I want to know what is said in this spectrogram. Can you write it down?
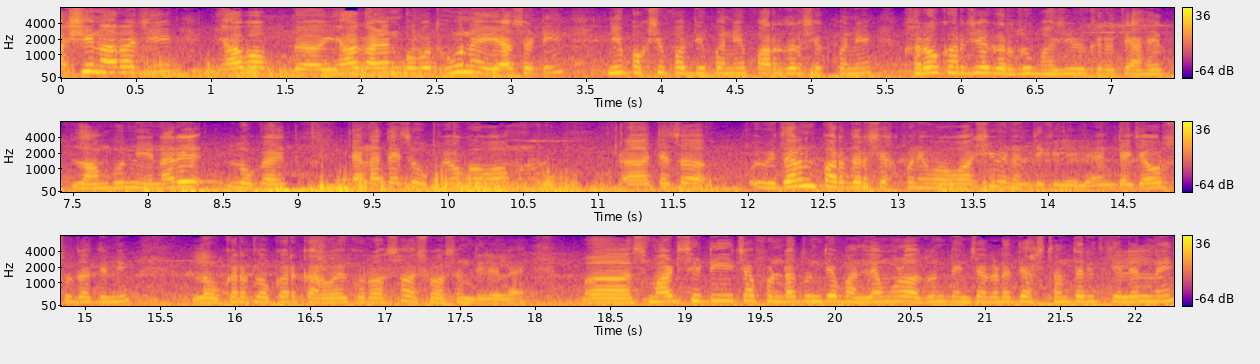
अशी नाराजी ह्या बाब ह्या गाळ्यांबाबत होऊ नये यासाठी निपक्षपातीपणे पारदर्शकपणे खरोखर जे गरजू भाजी विक्रेते आहेत लांबून येणारे लोक आहेत त्यांना त्याचा उपयोग व्हावा म्हणून त्याचं वितरण पारदर्शकपणे व्हावं अशी विनंती केलेली आहे. आणि त्याच्यावर सुद्धा त्यांनी लवकरात लवकर कारवाई करू असं आश्वासन दिलेलं आहे. स्मार्ट सिटीच्या फंडातून ते बांधल्यामुळं अजून त्यांच्याकडे ते हस्तांतरित केलेलं नाही.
